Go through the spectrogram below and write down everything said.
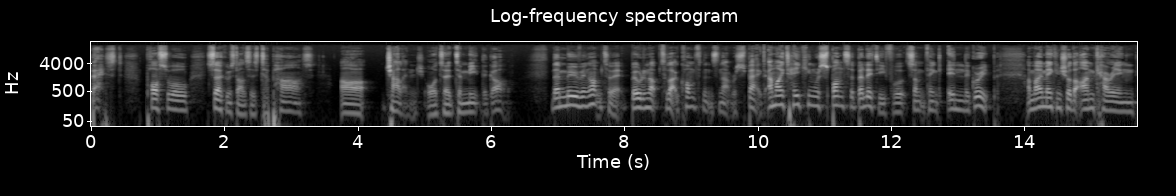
best possible circumstances to pass our challenge or to, to meet the goal? Then moving up to it, building up to that confidence and that respect. Am I taking responsibility for something in the group? Am I making sure that I'm carrying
